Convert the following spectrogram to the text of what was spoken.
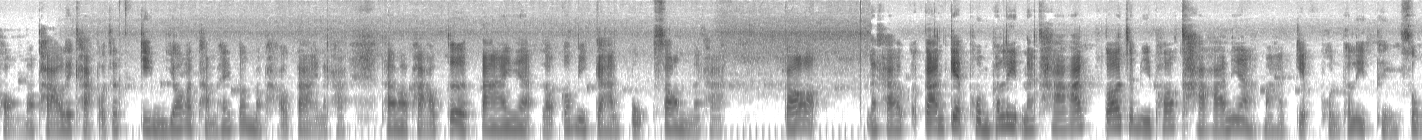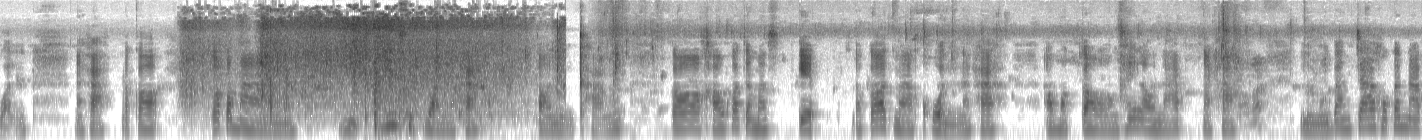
ของมะพร้าวเลยค่ะ เพราะจะกินยอดทำให้ต้นมะพร้าวตายนะคะ ถ้ามะพร้าวเกิดตายเนี่ยเราก็มีการปลูกซ่อมนะคะ ก็ นะคะ การเก็บผลผลิตนะคะ ก็จะมีพ่อค้าเนี่ยมาเก็บผลผลิตถึงสวนนะคะ แล้วก็ก็ประมาณ 20 วันนะคะ ต่อหนึ่งครั้ง ก็เขาก็จะมาเก็บแล้วก็มาขนนะคะ เอามากองให้เรานับนะคะ หรือบางเจ้าเขาก็นับ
